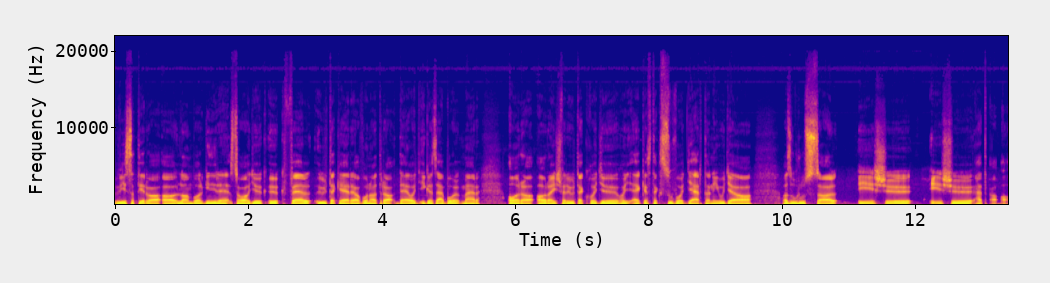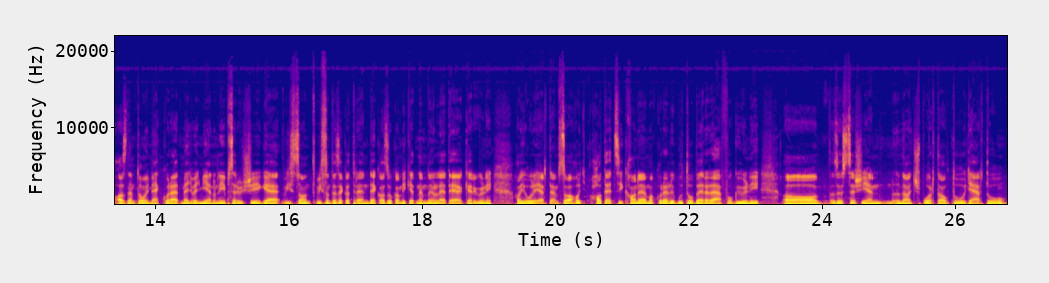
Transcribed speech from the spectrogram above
visszatérve a, a Lamborghini-re, szóval, hogy ők, ők felültek erre a vonatra, de hogy igazából már arra, arra is felültek, hogy, hogy elkezdtek szuvot gyártani ugye a, az Urusszal, és és hát az nem tudom, hogy mekkorát megy, vagy milyen a népszerűsége, viszont, viszont ezek a trendek azok, amiket nem nagyon lehet elkerülni, ha jól értem. Szóval, hogy ha tetszik, ha nem, akkor előbb-utóbb erre rá fog ülni a, az összes ilyen nagy sportautó gyártó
